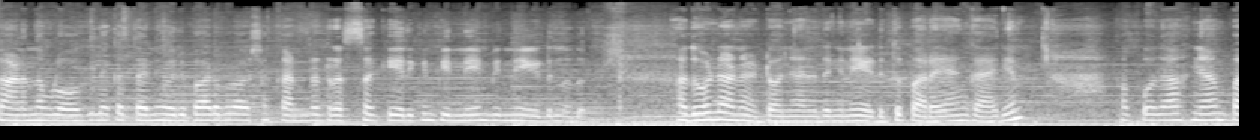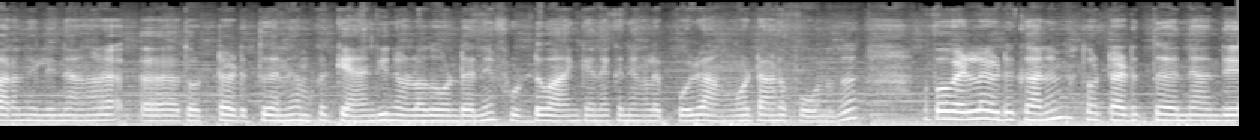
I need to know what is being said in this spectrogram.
കാണുന്ന വ്ളോഗിലൊക്കെ തന്നെ ഒരുപാട് പ്രാവശ്യം കണ്ട ഡ്രസ്സൊക്കെ ആയിരിക്കും പിന്നെയും പിന്നെയും ഇടുന്നത്. അതുകൊണ്ടാണ് കേട്ടോ ഞാനിതിങ്ങനെ എടുത്ത് പറയാൻ കാര്യം. അപ്പോൾ അതാ ഞാൻ പറഞ്ഞില്ലേ ഞങ്ങൾ തൊട്ടടുത്ത് തന്നെ നമുക്ക് ക്യാന്റീൻ ഉള്ളതുകൊണ്ട് തന്നെ ഫുഡ് വാങ്ങിക്കാനൊക്കെ ഞങ്ങൾ എപ്പോഴും അങ്ങോട്ടാണ് പോകുന്നത്. അപ്പോൾ വെള്ളം എടുക്കാനും തൊട്ടടുത്ത് തന്നെ അതിന്റെ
